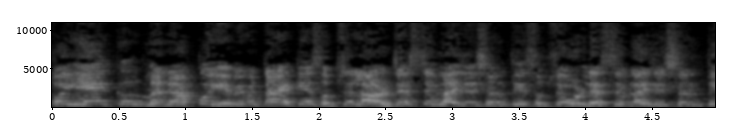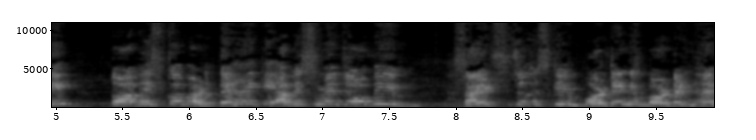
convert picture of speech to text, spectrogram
तो ये एक, मैंने आपको ये भी बताया कि सबसे लार्जेस्ट सिविलाइजेशन थी, सबसे ओल्डेस्ट सिविलाइजेशन थी। तो अब इसको पढ़ते हैं कि अब इसमें जो भी साइट्स जो इसकी इम्पोर्टेंट इम्पोर्टेंट है,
